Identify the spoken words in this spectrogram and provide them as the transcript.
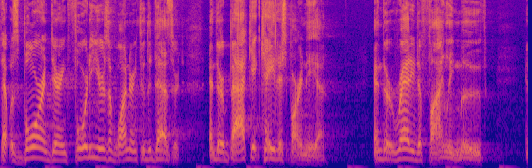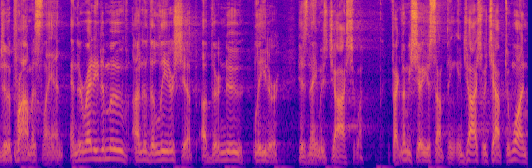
that was born during 40 years of wandering through the desert, and they're back at Kadesh Barnea, and they're ready to finally move into the promised land, and they're ready to move under the leadership of their new leader. His name is Joshua. In fact, let me show you something. In Joshua chapter 1,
